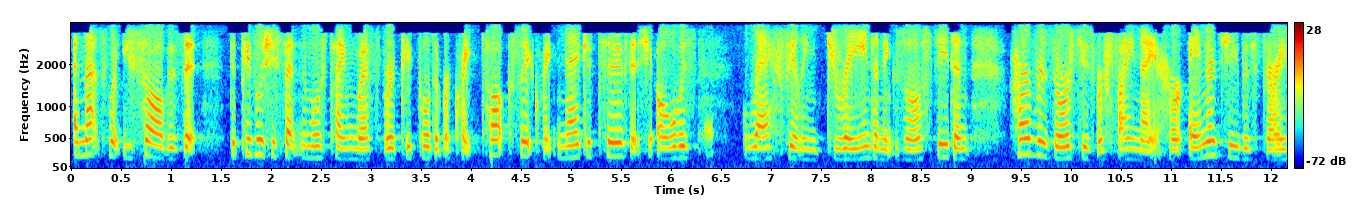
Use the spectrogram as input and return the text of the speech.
And that's what you saw was that the people she spent the most time with were people that were quite toxic, quite negative, that she always left feeling drained and exhausted. And her resources were finite. Her energy was very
